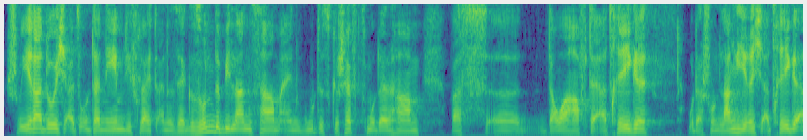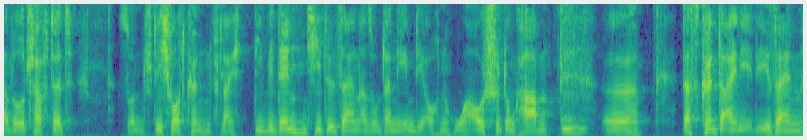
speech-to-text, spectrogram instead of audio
schwerer durch als Unternehmen, die vielleicht eine sehr gesunde Bilanz haben, ein gutes Geschäftsmodell haben, was äh, dauerhafte Erträge oder schon langjährig Erträge erwirtschaftet. So ein Stichwort könnten vielleicht Dividendentitel sein, also Unternehmen, die auch eine hohe Ausschüttung haben. Mhm. Äh, das könnte eine Idee sein,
